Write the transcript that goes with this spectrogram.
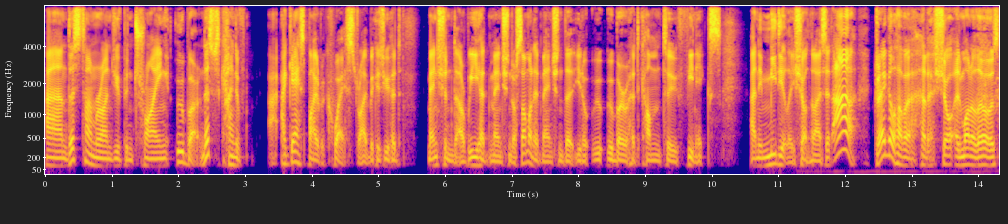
and this time around, you've been trying Uber. And this was kind of, I guess, by request, right? Because you had mentioned, or we had mentioned, or someone had mentioned that, you know, Uber had come to Phoenix and immediately shot. And I said, "Ah, Greg will have a had a shot in one of those."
